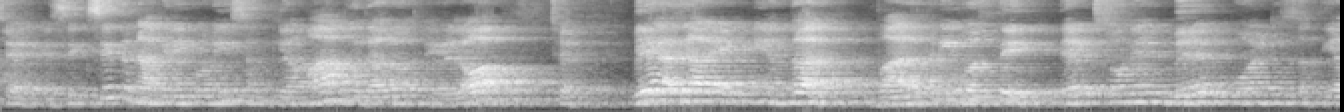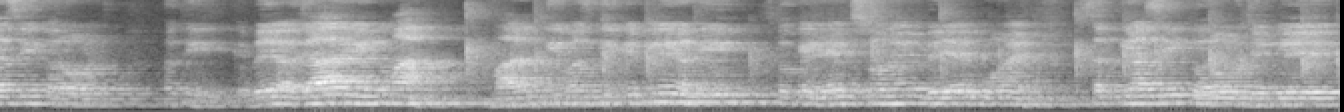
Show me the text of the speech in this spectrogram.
છે. કે શિક્ષિત નાગરિકોની સંખ્યામાં વધારો થયેલો છે. 2001 ની અંદર ભારતની વસ્તી 102.87 કરોડ હતી. કે 2001 માં ભારતની વસ્તી કેટલી હતી? તો કે 102.87 કરોડ જેટલી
